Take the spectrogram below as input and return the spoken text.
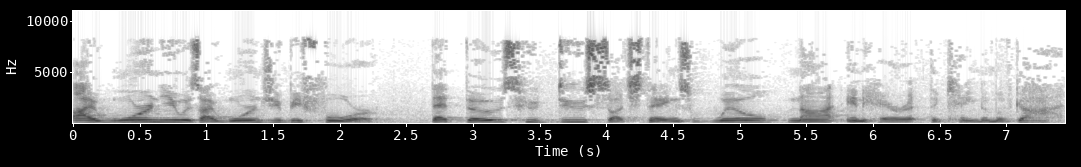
I warn you as I warned you before that those who do such things will not inherit the kingdom of God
